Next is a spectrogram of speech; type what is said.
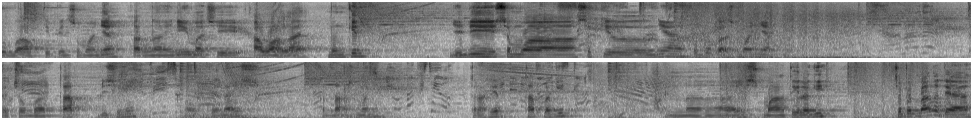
coba aktifin semuanya karena ini masih awalan mungkin jadi semua skillnya kebuka semuanya. Kita coba tap di sini. Oke okay, nice. Kena semuanya. Terakhir tap lagi. Nice mati lagi. Cepet banget ya.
